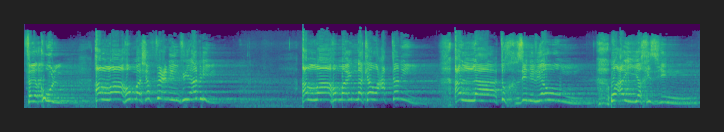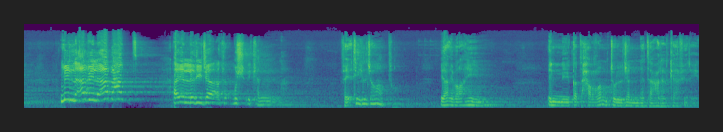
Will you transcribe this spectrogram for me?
فيقول اللهم شفعني في أبي. اللهم إنك وعدتني ألا تخزن اليوم وأي خزي. من أبي الأبعد. أي الذي جاءك مشركا. فيأتيه الجواب. يا إبراهيم إني قد حرمت الجنة على الكافرين.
